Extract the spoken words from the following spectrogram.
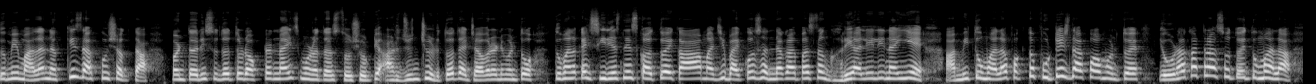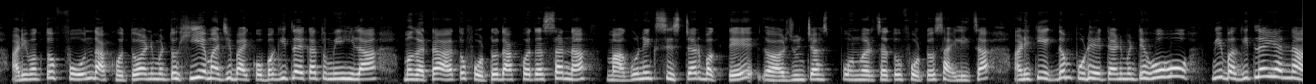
तुम्ही मला नक्कीच दाखवू शकता. पण तरीसुद्धा तो डॉक्टर नाहीच म्हणत असतो. शेवटी अर्जुन चिडतो त्याच्यावर आणि म्हणतो तुम्हाला काही सिरियसनेस कळतोय का? माझी बायको संध्याकाळपासून घरी आलेली नाही आहे आम्ही तुम्हाला फक्त फुटेज दाखवा म्हणतोय. एवढा का त्रास होतोय तुम्हाला? आणि मग तो फोन दाखवतो. होतो आणि म्हणतो ही आहे माझी बायको बघितलंय का तुम्ही हिला? मग आता तो फोटो दाखवत असताना मागून एक सिस्टर बघते अर्जुनच्या फोनवरचा तो फोटो सायलीचा आणि ती एकदम पुढे येते आणि म्हणते हो हो मी बघितलंय यांना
